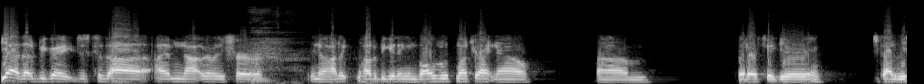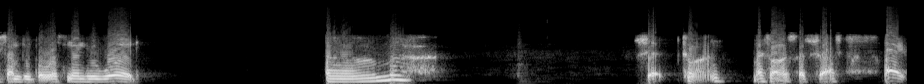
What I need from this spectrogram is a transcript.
Yeah, that'd be great. Just because uh, I'm not really sure, you know, how to how to be getting involved with much right now. Um, but I figure there's got to be some people listening who would. Um, shit, come on, my phone is such trash. All right,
